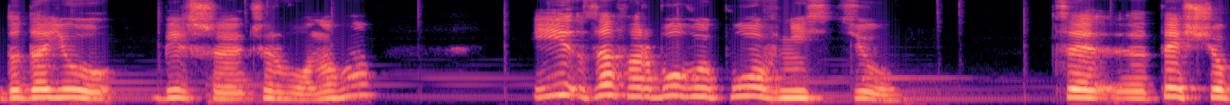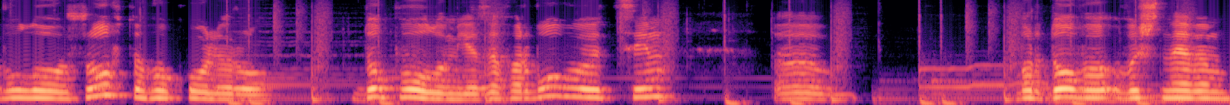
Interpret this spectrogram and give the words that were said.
додаю більше червоного і зафарбовую повністю це е, те, що було жовтого кольору, до полум'я зафарбовую цим е, бордово-вишневим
